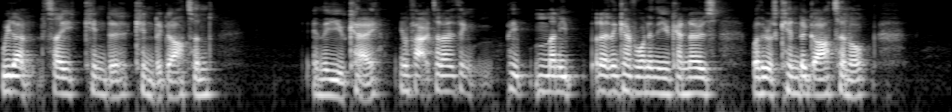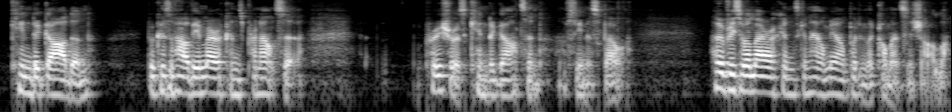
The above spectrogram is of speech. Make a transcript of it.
We don't say kinder kindergarten in the UK. In fact, I don't think people, many I don't think everyone in the UK knows whether it's kindergarten or kindergarten because of how the Americans pronounce it. I'm pretty sure it's kindergarten. I've seen it spelled. Hopefully, some Americans can help me out and put in the comments, inshallah.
